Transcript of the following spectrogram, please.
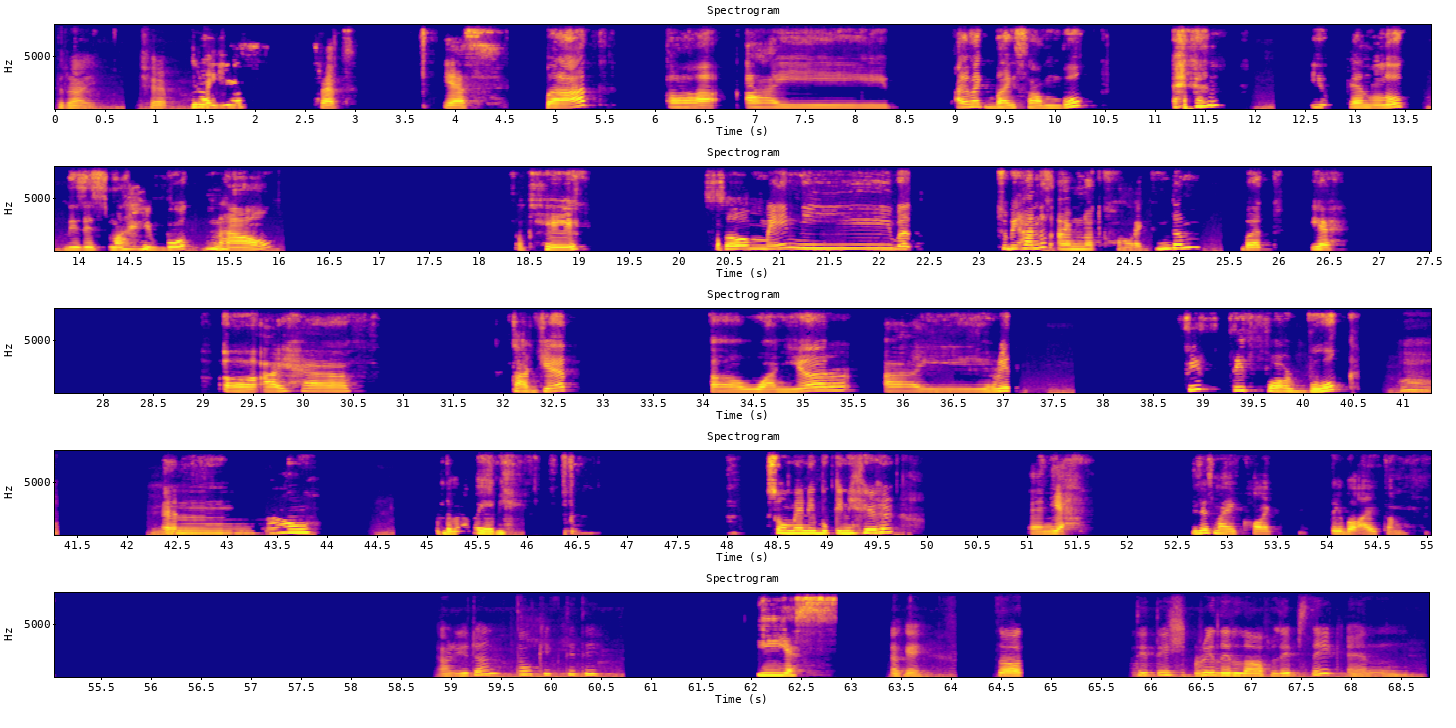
Dry. Chap. Dry, yes. Thread, yes. But uh, I I like buy some book and you can look. This is my book now. Okay. So many, but to be honest, I'm not collecting them. But yeah, uh, I have target. Uh, one year I read 54 book, Okay. and now ada berapa ya nih? So many book in here, and yeah, this is my collectible item. Are you done talking, Titi? Yes, Okay. So Titi really love lipstick and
